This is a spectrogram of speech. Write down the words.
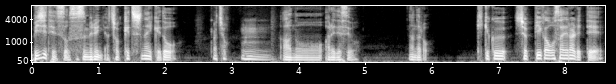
ビジネスを進めるには直結しないけど、まあ、ちょ、うん。あのあれですよ。なんだろう。結局、出費が抑えられて、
